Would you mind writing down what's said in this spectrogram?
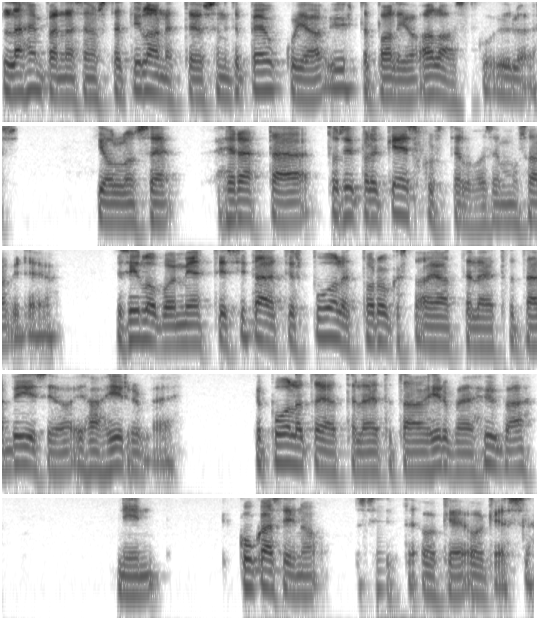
lähempänä se on sitä tilannetta, jossa niitä peukkuja on yhtä paljon alas kuin ylös, jolloin se herättää tosi paljon keskustelua se musavideo. Ja silloin voi miettiä sitä, että jos puolet porukasta ajattelee, että tämä biisi on ihan hirveä, ja puolet ajattelee, että tämä on hirveän hyvä, niin kuka siinä on sitten oikein oikeassa?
